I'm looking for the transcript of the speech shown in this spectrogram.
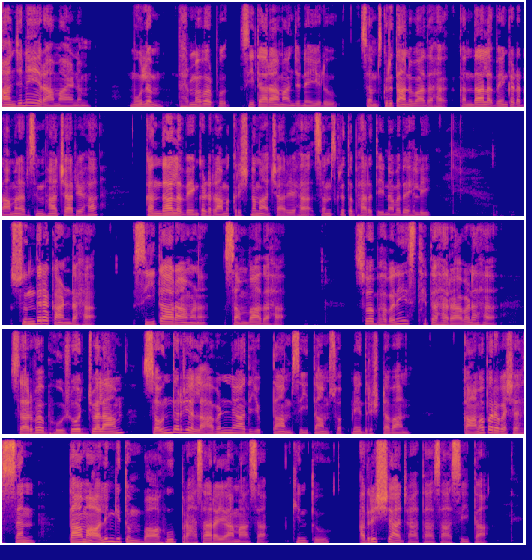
आञ्जनेयरामायणं मूलं धर्मवरपु सीतारामाञ्जनेयुलु संस्कृतानुवादः कन्दालवेङ्कटरामनरसिंहाचार्यः कन्दालवेङ्कटरामकृष्णमाचार्यः संस्कृतभारती नवदेहली। सुन्दरकाण्डः सीतारावणसंवादः। स्वभवने स्थितः रावणः सर्वभूषोज्ज्वलां सौन्दर्यलावण्यादियुक्तां सीतां स्वप्ने दृष्टवान्। कामपरवशः सन् तामालिङ्गितुं बाहू प्रासारयामास किन्तु अदृश्या जाता सा सीता।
